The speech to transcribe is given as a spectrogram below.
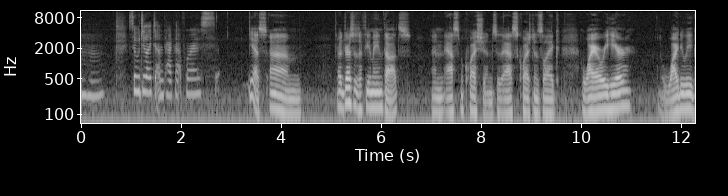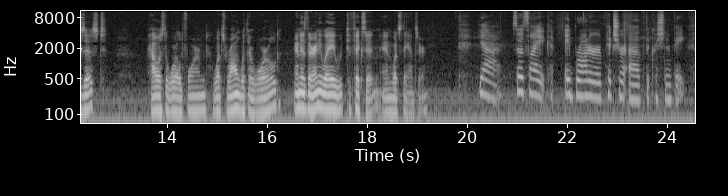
Mm-hmm. So, would you like to unpack that for us? Yes. Um, it addresses a few main thoughts and asks some questions. So, it asks questions like Why are we here? Why do we exist? How is the world formed? What's wrong with our world? And is there any way to fix it? And what's the answer? Yeah. So, it's like a broader picture of the Christian faith.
